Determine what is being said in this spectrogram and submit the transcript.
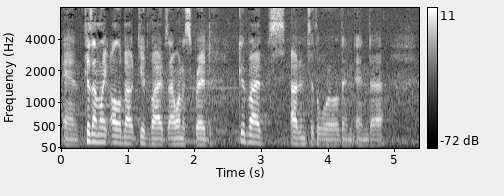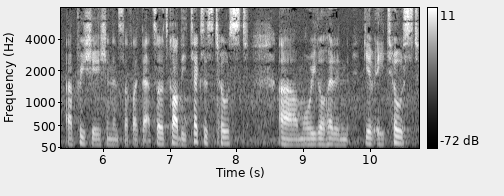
and because I'm like all about good vibes, I want to spread good vibes out into the world and and uh, appreciation and stuff like that. So it's called the Texas Toast, um, where we go ahead and give a toast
